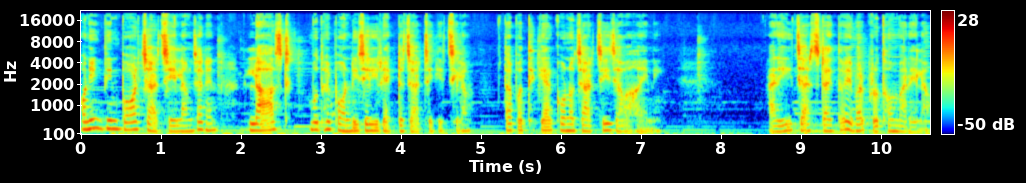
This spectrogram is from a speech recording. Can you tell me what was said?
অনেক দিন পর চার্চে এলাম, জানেন? লাস্ট বোধহয় পন্ডিচেরির একটা চার্চে গেছিলাম। তারপর থেকে আর কোনো চার্চেই যাওয়া হয়নি। আর এই চার্চটায় তো এবার প্রথমবার এলাম।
